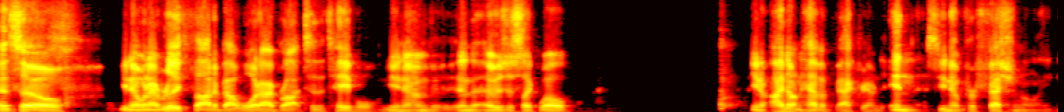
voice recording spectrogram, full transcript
And so, you know, when I really thought about what I brought to the table, you know, and it was just like, well, you know, I don't have a background in this, you know, professionally.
